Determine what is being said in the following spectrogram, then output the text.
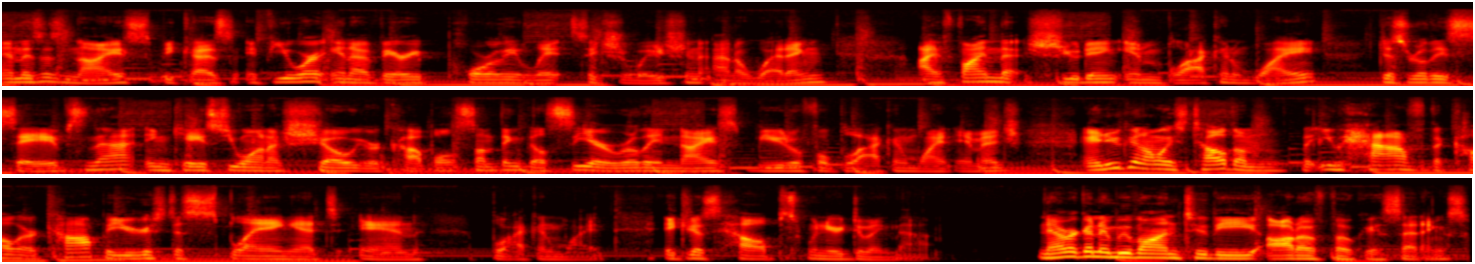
And this is nice because if you are in a very poorly lit situation at a wedding, I find that shooting in black and white just really saves that in case you want to show your couple something. They'll see a really nice, beautiful black and white image, and you can always tell them that you have the color copy, you're just displaying it in black and white. It just helps when you're doing that. Now we're going to move on to the autofocus settings.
